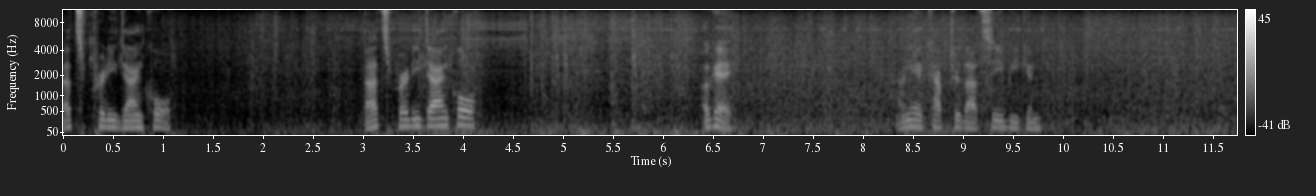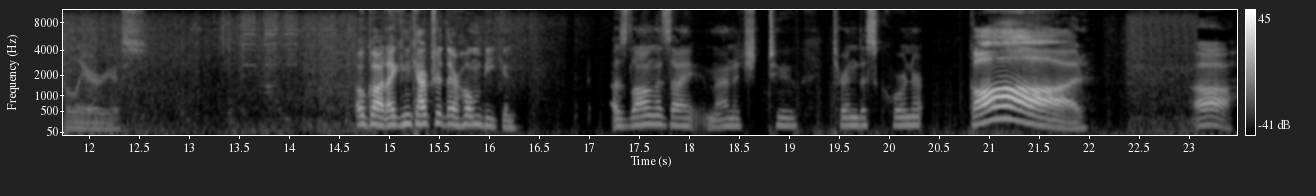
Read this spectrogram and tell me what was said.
That's pretty dang cool. That's pretty dang cool. Okay. I need to capture that C beacon. Hilarious. Oh god, I can capture their home beacon. As long as I manage to turn this corner. God! Ah.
